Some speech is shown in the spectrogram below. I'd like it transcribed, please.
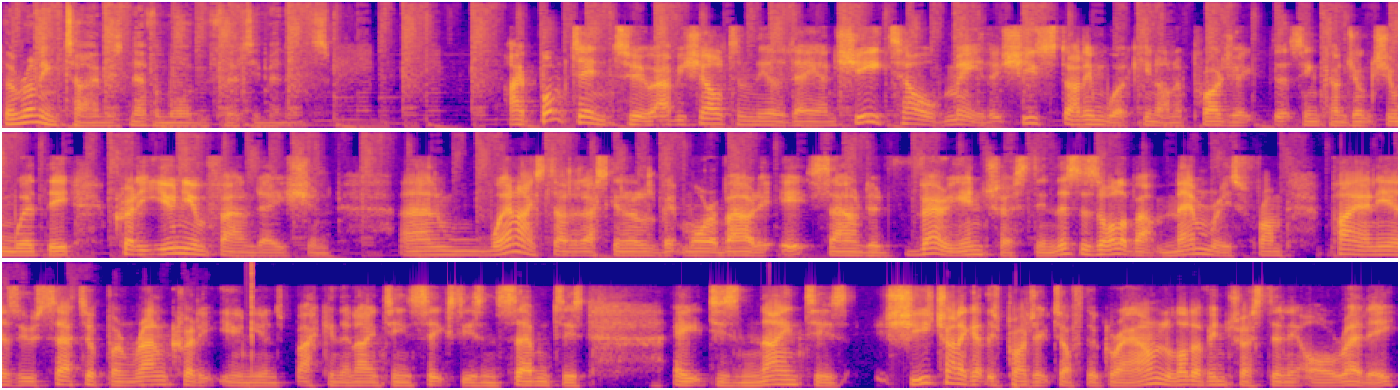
The running time is never more than 30 minutes. I bumped into Abby Shelton the other day, and she told me that she's starting working on a project that's in conjunction with the Credit Union Foundation. And when I started asking a little bit more about it, it sounded very interesting. This is all about memories from pioneers who set up and ran credit unions back in the 1960s and 70s, 80s and 90s. She's trying to get this project off the ground, a lot of interest in it already.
